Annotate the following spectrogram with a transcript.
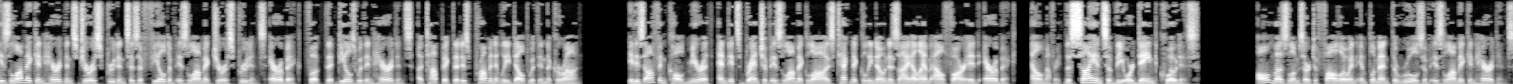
Islamic inheritance jurisprudence is a field of Islamic jurisprudence Arabic, fiqh that deals with inheritance, a topic that is prominently dealt with in the Quran. It is often called mirath, and its branch of Islamic law is technically known as ilm al-far'id Arabic, the science of the ordained quotas. All Muslims are to follow and implement the rules of Islamic inheritance.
